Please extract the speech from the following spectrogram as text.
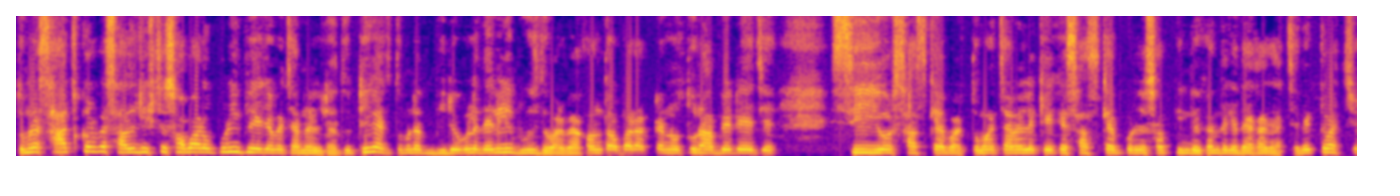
তোমরা সার্চ করবে সার্চ লিস্টে সবার উপরেই পেয়ে যাবে চ্যানেলটা তো ঠিক আছে তোমরা ভিডিওগুলো দেখলেই বুঝতে পারবে। এখন তো আবার একটা নতুন আপডেট এসেছে সি ইওর সাবস্ক্রাইবার তোমার চ্যানেলে কে কে সাবস্ক্রাইব করেছে সব কিন্তু এখান থেকে দেখা যাচ্ছে। দেখতে পাচ্ছ?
